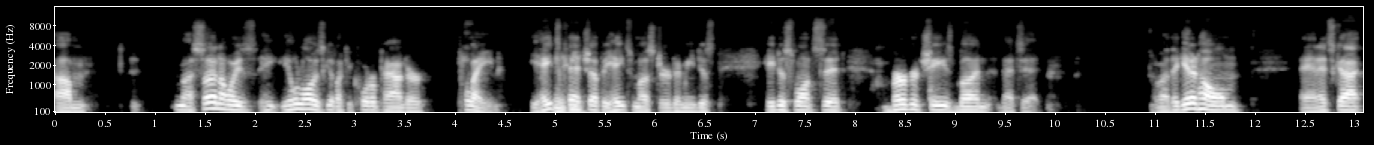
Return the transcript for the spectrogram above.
um, my son always he, he'll always get like a quarter pounder plain. He hates Mhm. ketchup. He hates mustard. I mean, just he just wants it burger, cheese, bun. That's it. Well, they get it home, and it's got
